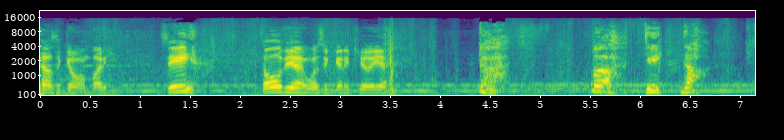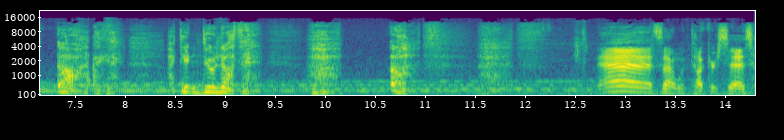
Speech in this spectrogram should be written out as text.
How's it going, buddy? See? Told you I wasn't gonna kill you. Oh, ah. ah, Deke, no. No, I, I didn't do nothing. Nah, that's not what Tucker says.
